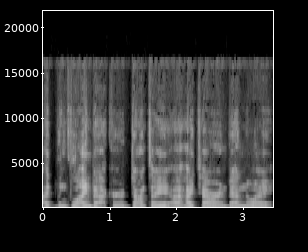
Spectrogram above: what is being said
I think linebacker Dont'a uh, Hightower and Van Noy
